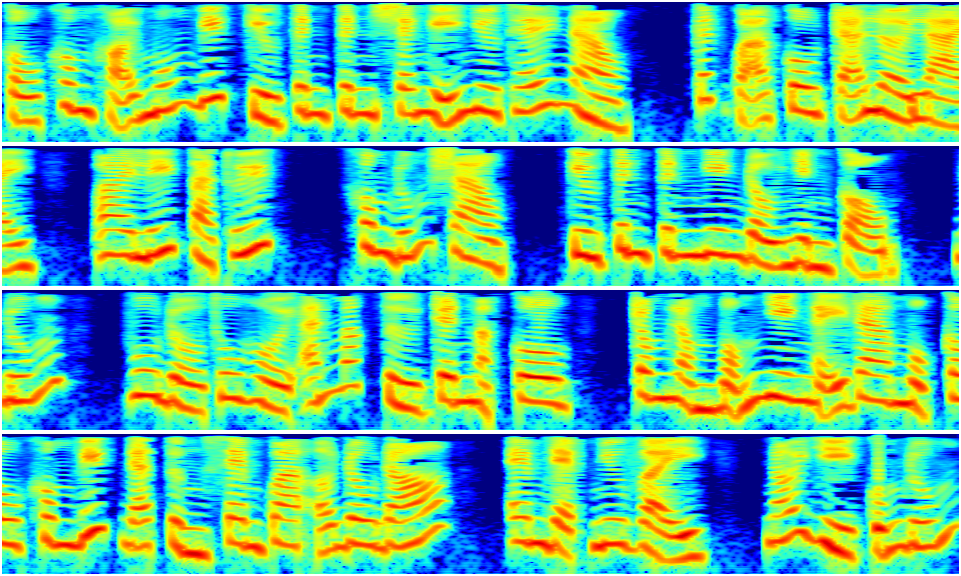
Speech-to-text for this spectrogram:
cậu không khỏi muốn biết Kiều Tinh Tinh sẽ nghĩ như thế nào, kết quả cô trả lời lại, oai lý tà thuyết, không đúng sao, Kiều Tinh Tinh nghiêng đầu nhìn cậu, đúng, vu đồ thu hồi ánh mắt từ trên mặt cô, trong lòng bỗng nhiên nảy ra một câu không biết đã từng xem qua ở đâu đó, em đẹp như vậy, nói gì cũng đúng,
